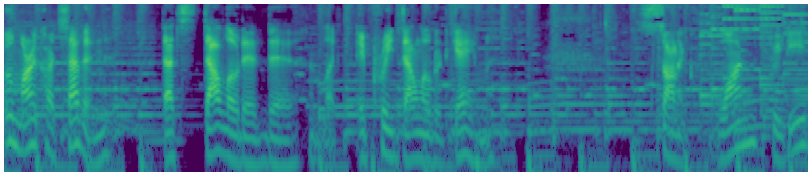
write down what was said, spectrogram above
Oh, Mario Kart 7. That's downloaded, uh, like a pre-downloaded game. Sonic 1 3D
